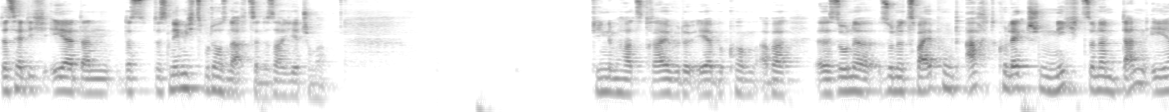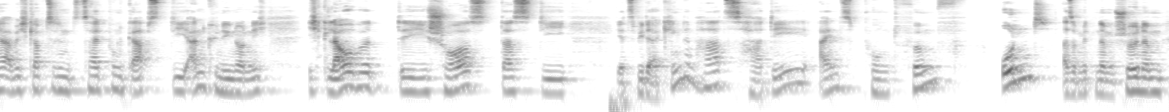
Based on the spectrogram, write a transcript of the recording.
Das hätte ich eher dann, das, das nehme ich 2018, das sage ich jetzt schon mal. Kingdom Hearts 3 würde eher bekommen, aber äh, so eine, so eine 2.8 Collection nicht, sondern dann eher, aber ich glaube, zu dem Zeitpunkt gab es die Ankündigung noch nicht. Ich glaube, die Chance, dass die jetzt wieder Kingdom Hearts HD 1.5 und, also mit einem schönen,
